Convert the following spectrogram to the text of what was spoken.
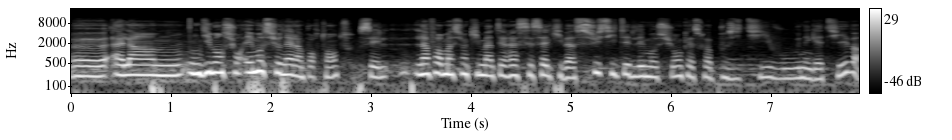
Euh, elle a une dimension émotionnelle importante. C'est l'information qui m'intéresse, c'est celle qui va susciter de l'émotion, qu'elle soit positive ou négative.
